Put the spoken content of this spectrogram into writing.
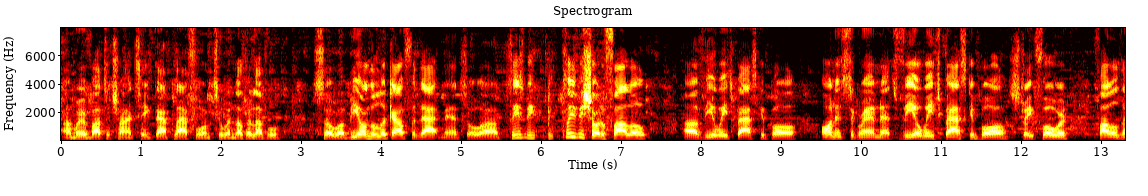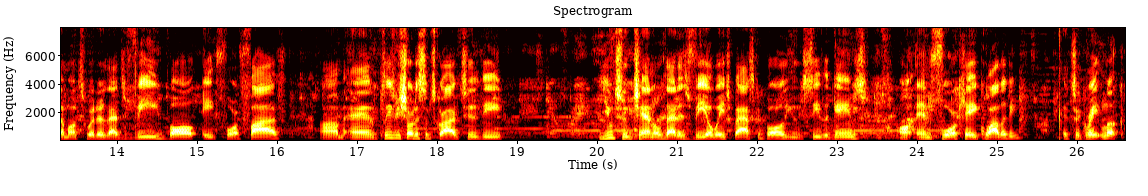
Um, we're about to try and take that platform to another level. So uh, be on the lookout for that, man. So uh, please be please be sure to follow uh, VOH Basketball on Instagram. That's VOH Basketball, straightforward. Follow them on Twitter. That's VBall845. Um, and please be sure to subscribe to the YouTube channel that is VOH Basketball. You see the games in 4K quality. It's a great look.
